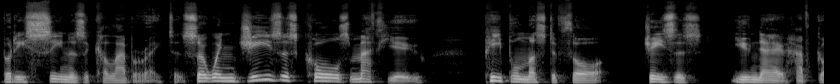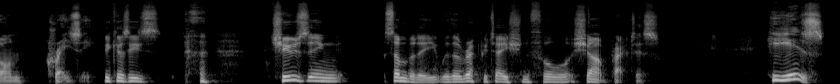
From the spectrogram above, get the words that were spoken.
but he's seen as a collaborator. So when Jesus calls Matthew, people must have thought, Jesus, you now have gone crazy. Because he's choosing somebody with a reputation for sharp practice. He is,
